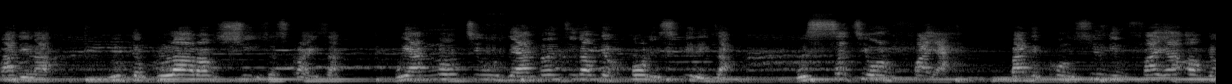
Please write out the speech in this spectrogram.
body with the blood of Jesus Christ. We anoint you with the anointing of the Holy Spirit. We set you on fire by the consuming fire of the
